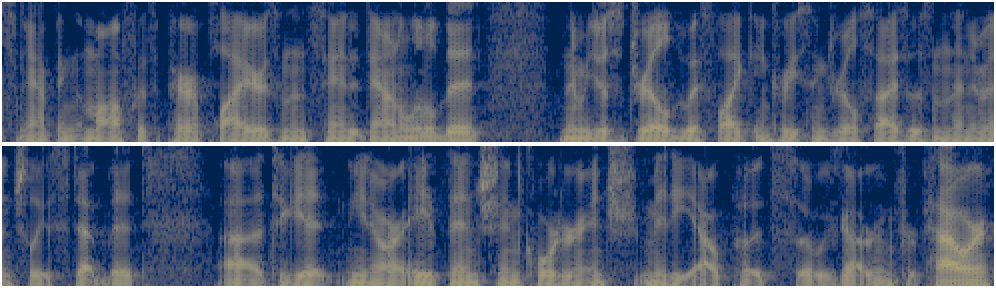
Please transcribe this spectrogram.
snapping them off with a pair of pliers and then sand it down a little bit. And then we just drilled with like increasing drill sizes and then eventually a step bit uh, to get you know our eighth inch and quarter inch MIDI outputs. So we've got room for power.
